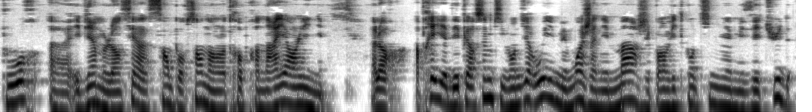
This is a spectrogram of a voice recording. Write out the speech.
pour euh, eh bien me lancer à 100% dans l'entrepreneuriat en ligne. Alors après il y a des personnes qui vont dire oui mais moi j'en ai marre, j'ai pas envie de continuer mes études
